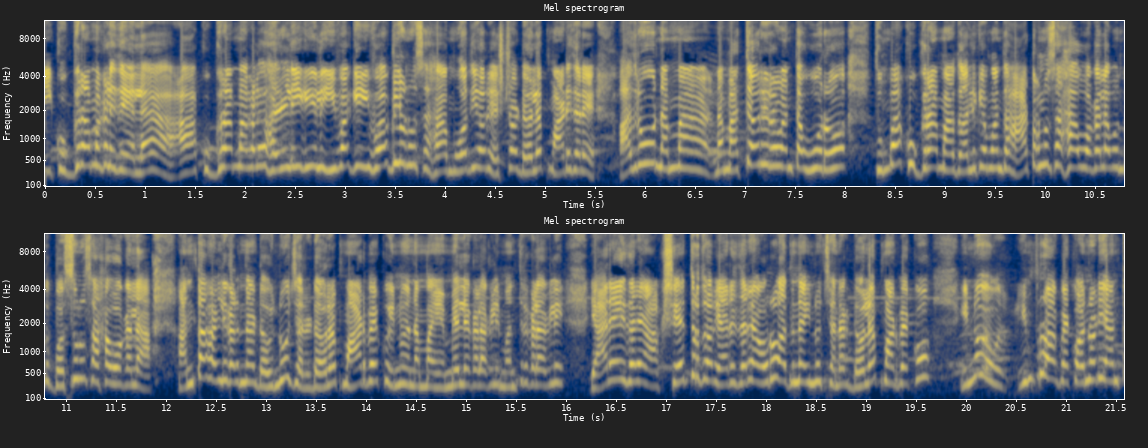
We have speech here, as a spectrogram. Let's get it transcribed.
ಈ ಕುಗ್ರಾಮಗಳಿದೆಯಲ್ಲ, ಆ ಕುಗ್ರಾಮಗಳು ಹಳ್ಳಿಗೆ ಇವಾಗ ಇವಾಗ್ಲೂ ಸಹ ಮೋದಿ ಅವರು ಎಷ್ಟೋ ಡೆವಲಪ್ ಮಾಡಿದ್ದಾರೆ. ಆದರೂ ನಮ್ಮ ನಮ್ಮ ಅತ್ತೆಯವರಿರುವಂಥ ಊರು ತುಂಬ ಕುಗ್ರಾಮ. ಅದು ಅಲ್ಲಿಗೆ ಒಂದು ಆಟೋನೂ ಸಹ ಹೋಗಲ್ಲ, ಒಂದು ಬಸ್ಸೂ ಸಹ ಹೋಗಲ್ಲ. ಅಂಥ ಹಳ್ಳಿಗಳನ್ನ ಇನ್ನೂ ಜರ್ ಡೆವಲಪ್ ಮಾಡಬೇಕು. ಇನ್ನೂ ನಮ್ಮ ಎಂ ಎಲ್ ಎಗಳಾಗಲಿ, ಮಂತ್ರಿಗಳಾಗಲಿ, ಯಾರೇ ಇದ್ದಾರೆ ಆ ಕ್ಷೇತ್ರದವ್ರು ಯಾರಿದ್ದಾರೆ ಅವರು ಅದನ್ನು ಇನ್ನೂ ಚೆನ್ನಾಗಿ ಡೆವಲಪ್ ಮಾಡಬೇಕು. ಇನ್ನೂ ಇಂಪ್ರೂವ್ ಆಗಬೇಕು. ನೋಡಿ ಅಂಥ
